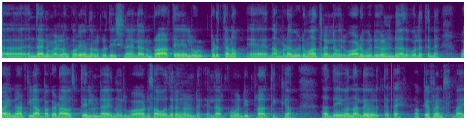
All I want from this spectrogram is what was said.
ആഹ് എന്തായാലും വെള്ളം കുറയുമെന്നുള്ള പ്രതീക്ഷ എല്ലാവരും പ്രാർത്ഥനയിൽ ഉൾപ്പെടുത്തണം. നമ്മുടെ വീട് മാത്രമല്ല ഒരുപാട് വീടുകളുണ്ട്. അതുപോലെ തന്നെ വയനാട്ടിൽ അപകടാവസ്ഥയിൽ ഉണ്ടായിരുന്ന ഒരുപാട് സഹോദരങ്ങളുണ്ട്. എല്ലാവർക്കും വേണ്ടി പ്രാർത്ഥിക്കുക. ദൈവം നല്ല വരുത്തട്ടെ ഓക്കെ ഫ്രണ്ട്സ് ബൈ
